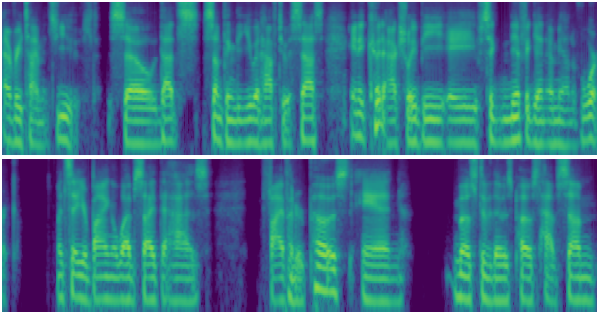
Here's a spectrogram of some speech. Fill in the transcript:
every time it's used. So that's something that you would have to assess. And it could actually be a significant amount of work let's say you're buying a website that has 500 posts and most of those posts have some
